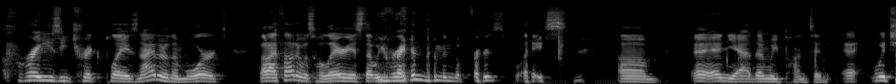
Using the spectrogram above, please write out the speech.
crazy trick plays. Neither of them worked, but I thought it was hilarious that we ran them in the first place. Um, and, and yeah, then we punted, eh, which,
